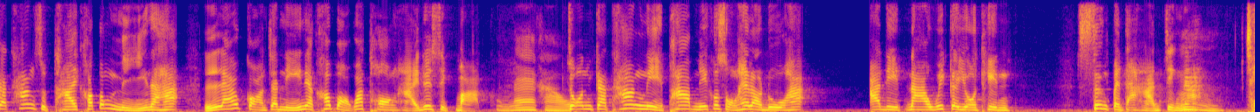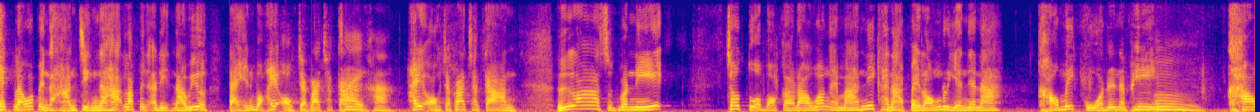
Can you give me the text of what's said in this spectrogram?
กระทั่งสุดท้ายเขาต้องหนีนะฮะ แล้วก่อนจะหนีเนี่ยเขาบอกว่าทองหายด้วย 10 บาท ของแม่เขาจนกระทั่งนี่ภาพนี้เขาส่งให้เราดูฮะ อดีตนาวิกโยธิน ซึ่งเป็นทหารจริงนะ อืม เช็คแล้วว่าเป็นทหารจริงนะฮะ แล้วเป็นอดีตนาวิกโยแต่เห็นบอกให้ออกจากราชการ ใช่ค่ะ ให้ออกจากราชการ ล่าสุดวันนี้ เจ้าตัวบอกกับเราว่าไงมะ นี่ขนาดไปร้องเรียนเนี่ยนะเขาไม่กลัวด้วยนะพี่ อืม เขา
